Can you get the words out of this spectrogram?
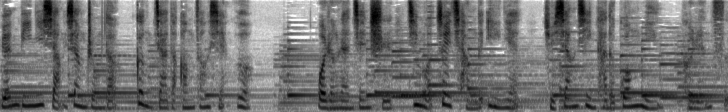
远比你想象中的更加的肮脏险恶，我仍然坚持尽我最强的意念去相信它的光明和仁慈。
